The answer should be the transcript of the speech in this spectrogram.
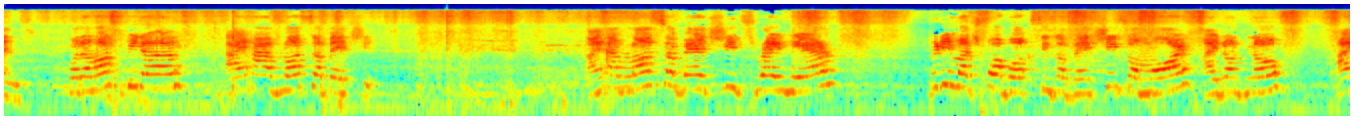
And for the hospital, I have lots of bed sheets. I have lots of bed sheets right here. Pretty much four boxes of bed sheets or more. I don't know. I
